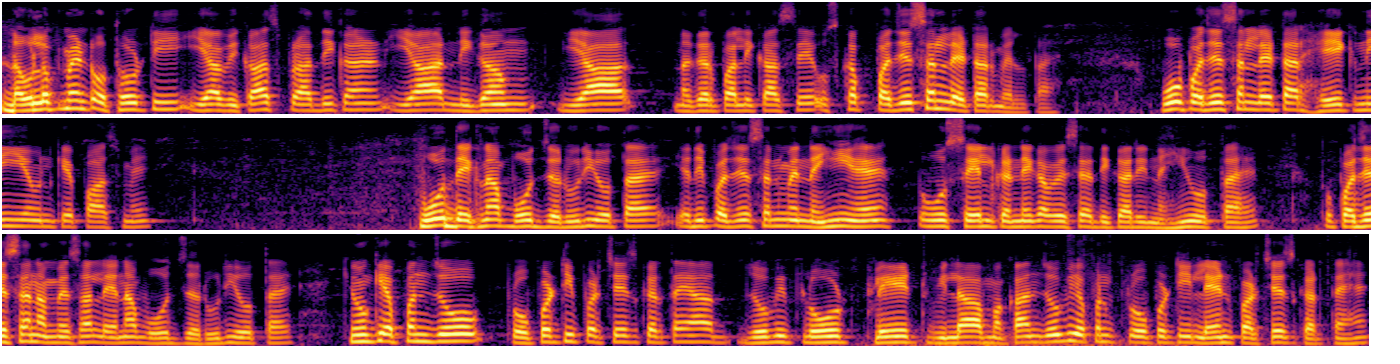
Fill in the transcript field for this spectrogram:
डेवलपमेंट अथॉरिटी या विकास प्राधिकरण या निगम या नगर पालिका से उसका पजेशन लेटर मिलता है। वो पजेशन लेटर है कि नहीं है उनके पास में। वो देखना बहुत ज़रूरी होता है। यदि पजेशन में नहीं है तो वो सेल करने का वैसे अधिकारी नहीं होता है। तो पजेशन हमेशा लेना बहुत ज़रूरी होता है, क्योंकि अपन जो प्रॉपर्टी परचेज़ करते हैं या जो भी प्लॉट फ्लेट विला मकान, जो भी अपन प्रॉपर्टी लैंड परचेज़ करते हैं,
